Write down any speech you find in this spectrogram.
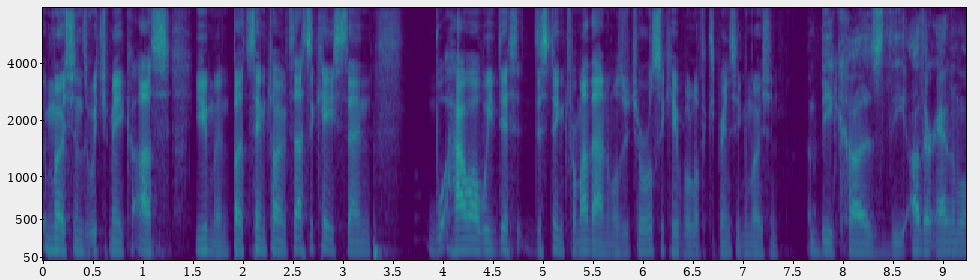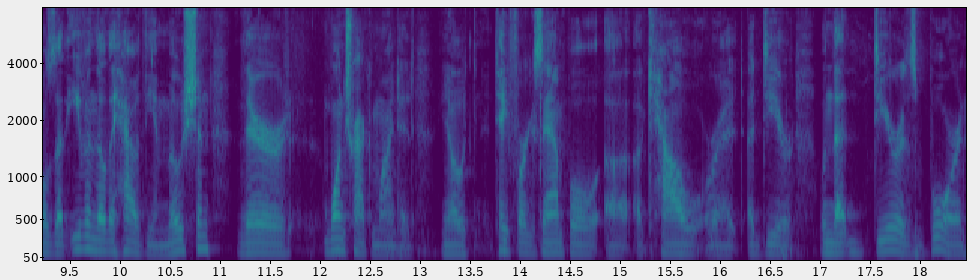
emotions which make us human, but at the same time, if that's the case, then how are we dis- distinct from other animals which are also capable of experiencing emotion? Because the other animals that, even though they have the emotion, they're one track minded. You know, take for example uh, a cow or a, a, deer. When that deer is born,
